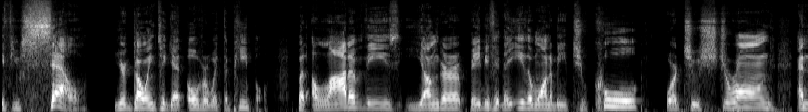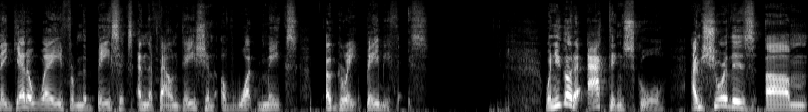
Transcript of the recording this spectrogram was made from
If you sell, you're going to get over with the people. But a lot of these younger babyface, they either want to be too cool or too strong, and they get away from the basics and the foundation of what makes a great babyface. When you go to acting school, I'm sure there's um,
